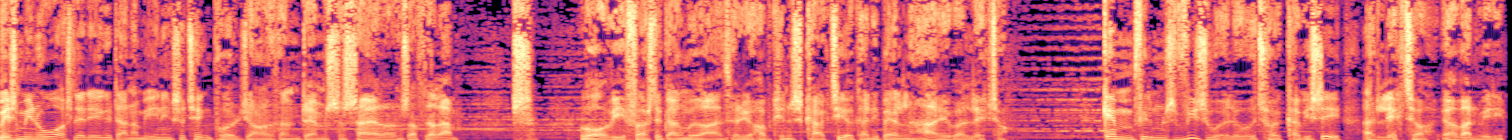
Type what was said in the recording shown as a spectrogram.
Hvis mine ord slet ikke danner mening, så tænk på Jonathan Demme's Silence of the Lambs, hvor vi første gang møder Anthony Hopkins karakter, kannibalen Hannibal Lecter. Gennem filmens visuelle udtryk kan vi se, at Lecter er vanvittig.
